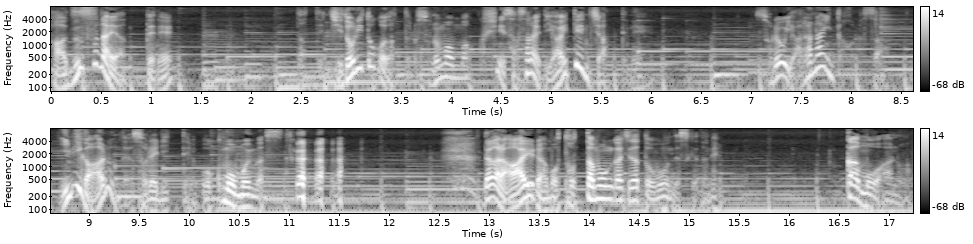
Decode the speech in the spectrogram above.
外すなやってね。だって自撮りとかだったらそのまま串に刺さないで焼いてんじゃんってね。それをやらないんだからさ、意味があるんだよ、それにって僕も思います。だからああいうのはもう取ったもん勝ちだと思うんですけどね。か、もうあの、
